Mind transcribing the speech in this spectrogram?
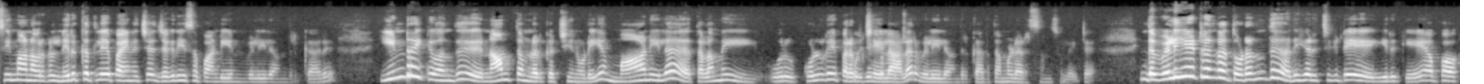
சீமான் அவர்கள் நெருக்கத்திலே பயணிச்ச ஜெகதீச பாண்டியன் வெளியில் வந்திருக்காரு. இன்றைக்கு வந்து நாம் தமிழர் கட்சியினுடைய மாநில தலைமை ஒரு கொள்கை பரப்பு செயலாளர் வெளியில வந்திருக்காரு தமிழரசன் சொல்லிட்டு. இந்த வெளியேற்றங்கள் தொடர்ந்து அதிகரிச்சுக்கிட்டே இருக்கே. அப்போ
